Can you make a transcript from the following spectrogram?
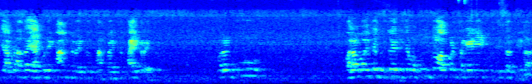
की आपण आता यापुढे काम करायचं थांबायचं काय करायचं. परंतु पराभवाच्या दुसऱ्या दिवसापासून जो आपण सगळ्यांनी प्रतिसाद दिला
